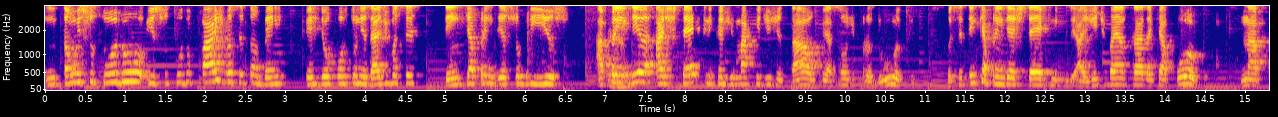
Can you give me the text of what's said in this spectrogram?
Então isso tudo, isso tudo faz você também perder oportunidade, você tem que aprender sobre isso. Aprender é. as técnicas de marketing digital, criação de produto. Você tem que aprender as técnicas. A gente vai entrar daqui a pouco na,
